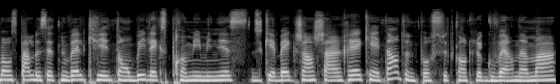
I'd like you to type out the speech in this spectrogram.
Bon, on se parle de cette nouvelle qui vient de tomber, l'ex-premier ministre du Québec, Jean Charest, qui intente une poursuite contre le gouvernement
